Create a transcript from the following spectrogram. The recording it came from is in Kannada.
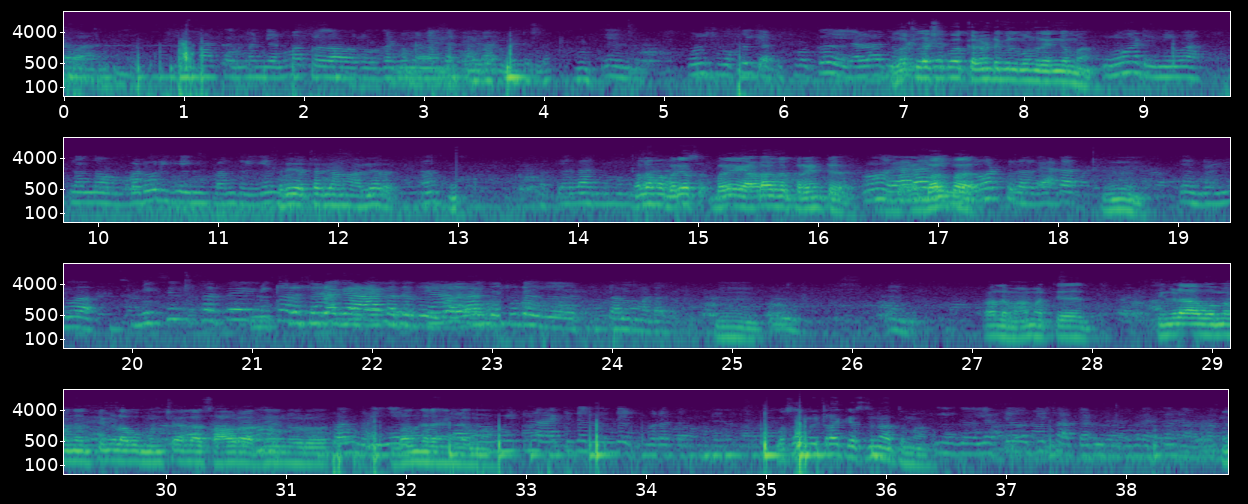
ನಾಲ್ಕೈದು ಮಂದಿ ಹೆಣ್ಮಕ್ಳು ಅವರು ಗಂಡು ಮನ್ಯಾಗ ಏನು ಉಳಿಸ್ಬೇಕು ಗೆಲ್ಲಿಸ್ಬೇಕು ಎಲ್ಲ ಲಕ್ಷ ಲಕ್ಷ ರೂಪಾಯಿ ಕರೆಂಟ್ ಬಿಲ್ ಬಂದ್ರೆ ಹೆಂಗಮ್ಮ? ನೋಡ್ರಿ ನೀವ ನನ್ನ ಬಡವರಿಗೆ ಹಿಂಗ್ ಬಂದ್ರಿ ಏನು. ಮತ್ತೆಲ್ಲ ನಿಮ್ಮ ಅಲ್ಲಮ್ಮ ಬರೀ ಬರೇ ಎರಡಾದ ಕರೆಂಟ್ ಹ್ಞೂ ಬಲ್ಬ್ ನೋಡ್ತಿರಲ್ಲ ಯಾರ ಹ್ಮ್. ಏನ್ರಿ ಇವ ಮಿಕ್ಸಿ ಮಿಕ್ಸರ್ ಸುಡಾಗೆ ಹಾಕೋದ್ರಿ ಇವೆಲ್ಲ ಸುಡಾಗೆ ಚಾಲು ಮಾಡೋದು. ಹ್ಮ್. ಹ್ಞೂ ಏನು ಅಲ್ಲಮ್ಮ ಮತ್ತೆ ತಿಂಗಳ ಒಮ್ಮೆ ಒಂದೊಂದು ತಿಂಗಳ ಮುಂಚೆ ಎಲ್ಲ ಸಾವಿರ ಹದಿನೈದು ಬಂದ್ರೆ ಹೆಂಗಮ್ಮ ಹೊಸ ಮೀಟರ್ ಹಾಕಿ ಎಷ್ಟು ದಿನ ಆತಮ್ಮ?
